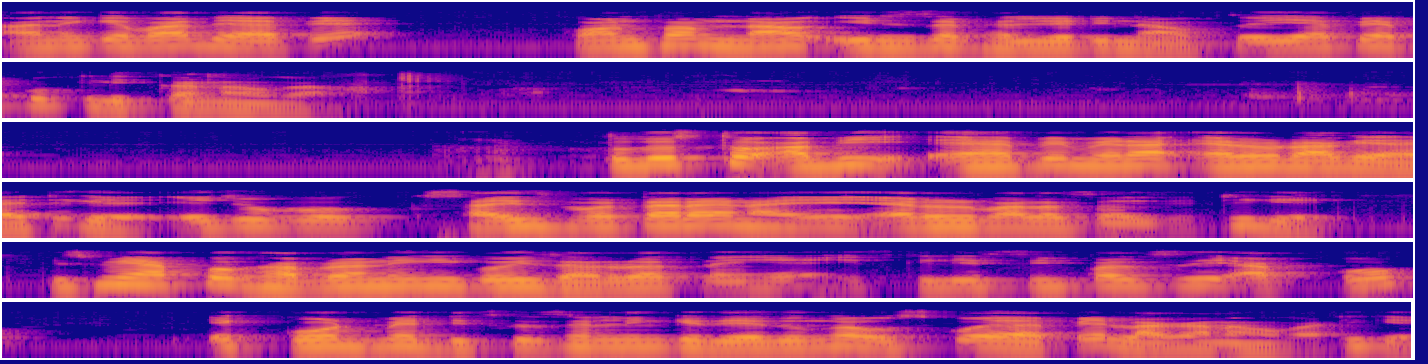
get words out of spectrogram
आने के बाद यहाँ पे confirm now it is the validity now तो यहाँ पे आपको क्लिक करना होगा। तो दोस्तों, अभी यहाँ पे मेरा एरर आ गया है, ठीक है? ये जो साइज़ बता रहा है ना, ये एरर वाला साइज़ है, ठीक है? इसमें आपको घबराने की कोई ज़रूरत नहीं है। इसके लिए सिंपल से आपको एक कोड में डिस्क्रिप्शन लिंक दे दूँगा, उसको यहाँ पे लगाना होगा, ठीक है?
